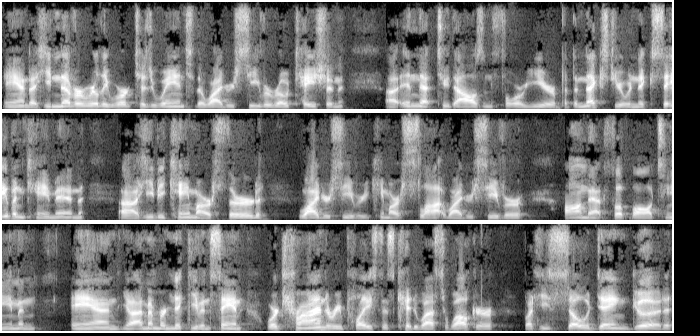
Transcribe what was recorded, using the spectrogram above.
And uh, he never really worked his way into the wide receiver rotation uh, in that 2004 year. But the next year, when Nick Saban came in, uh, he became our third wide receiver. He became our slot wide receiver on that football team. And and you know, I remember Nick even saying, "We're trying to replace this kid Wes Welker, but he's so dang good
